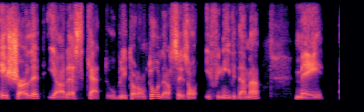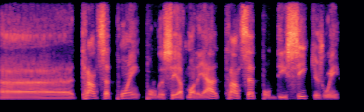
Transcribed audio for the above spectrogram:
et Charlotte, il en reste quatre. Oublie Toronto, leur saison est finie évidemment. Mais euh, 37 points pour le CF Montréal, 37 pour DC qui a joué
